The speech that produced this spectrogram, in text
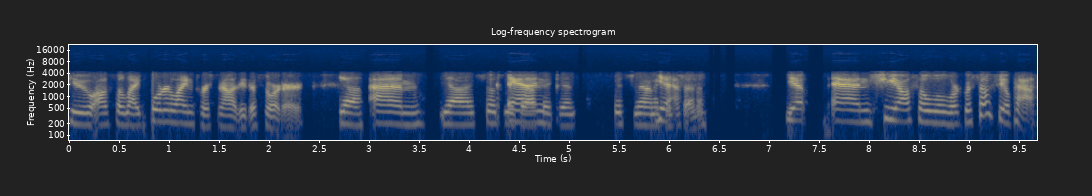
to also like borderline personality disorder yeah, um yeah, and sociopathic and, histrionic, Yes. yep and she also will work with sociopaths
